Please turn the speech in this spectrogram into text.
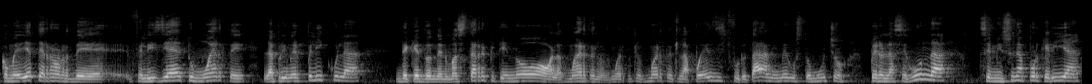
comedia terror de Feliz Día de tu Muerte, la primera película de que donde nomás está repitiendo las muertes, las muertes, las muertes, la puedes disfrutar, a mí me gustó mucho, pero la segunda se me hizo una porquería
